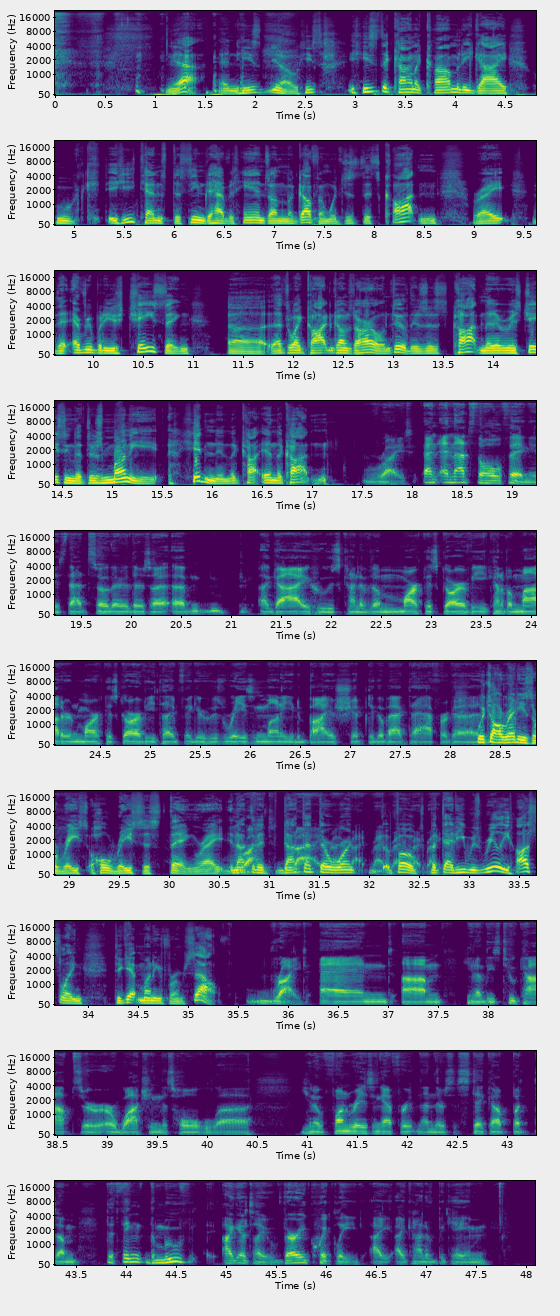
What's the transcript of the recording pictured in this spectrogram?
Yeah, and he's you know he's he's the kind of comedy guy who he tends to seem to have his hands on the MacGuffin, which is this cotton, right? That everybody is chasing. Uh, that's why cotton comes to Harlem too. There's this cotton that everybody's chasing. That there's money hidden in the co- in the cotton. Right, and and that's the whole thing is that so there there's a, a a guy who's kind of a Marcus Garvey, kind of a modern Marcus Garvey type figure who's raising money to buy a ship to go back to Africa. Which already is a race, a whole racist thing, right? Not that Right, it, not that there right, weren't right, right, right, folks, right, but right. that he was really hustling to get money for himself. Right. And, um, you know, these two cops are, are watching this whole, uh, you know, fundraising effort, and then there's a stick up. But um, the thing, the move, I got to tell you, very quickly, I, I kind of became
